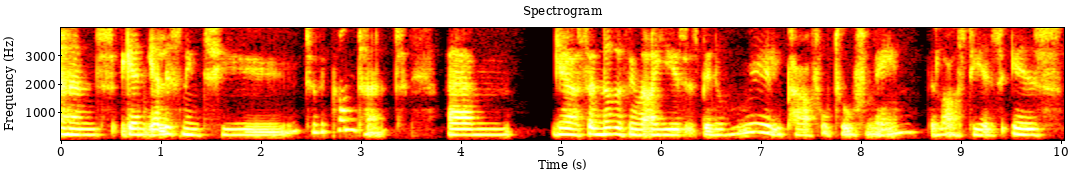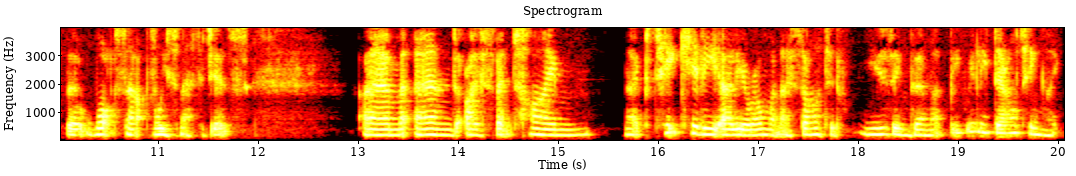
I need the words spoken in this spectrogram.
and again, yeah, listening to to the content. Um, yes, another thing that I use that's been a really powerful tool for me the last years is the WhatsApp voice messages. Um, and I've spent time, like particularly earlier on when I started using them, I'd be really doubting like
